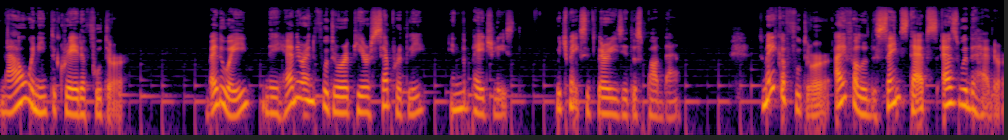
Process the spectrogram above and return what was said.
Now we need to create a footer. By the way, the header and footer appear separately in the page list, which makes it very easy to spot them. To make a footer, I follow the same steps as with the header.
